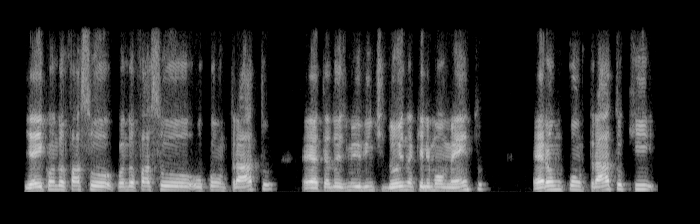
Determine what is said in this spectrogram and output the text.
e aí, quando eu faço, quando eu faço o, o contrato, é, até 2022, naquele momento, era um contrato que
